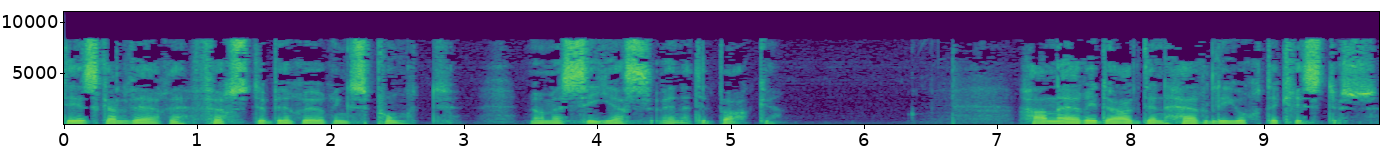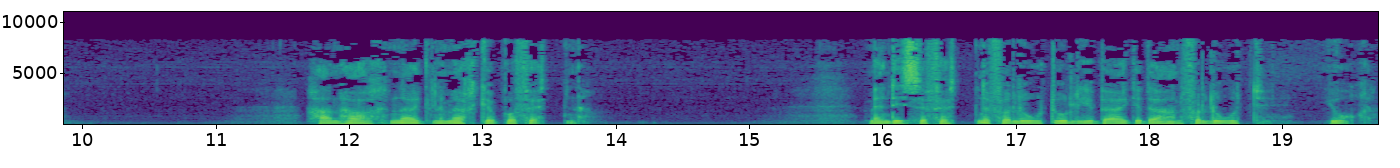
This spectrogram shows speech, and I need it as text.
det skal være første berøringspunkt når Messias vender tilbake. Han er i dag den herliggjorte Kristus. Han har naglemerker på føttene. Men disse føttene forlot Oljeberget da han forlot jorden,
